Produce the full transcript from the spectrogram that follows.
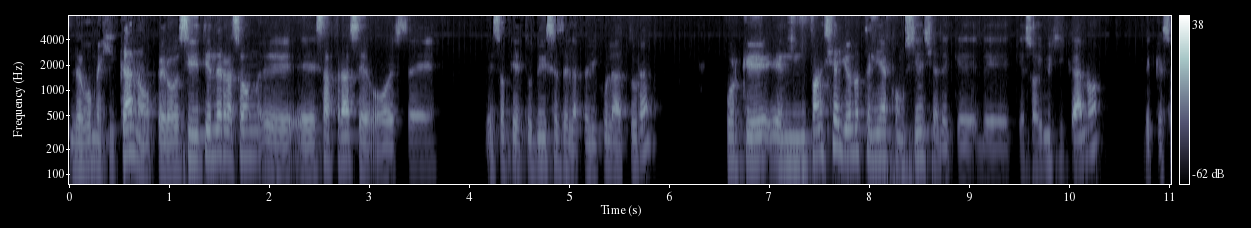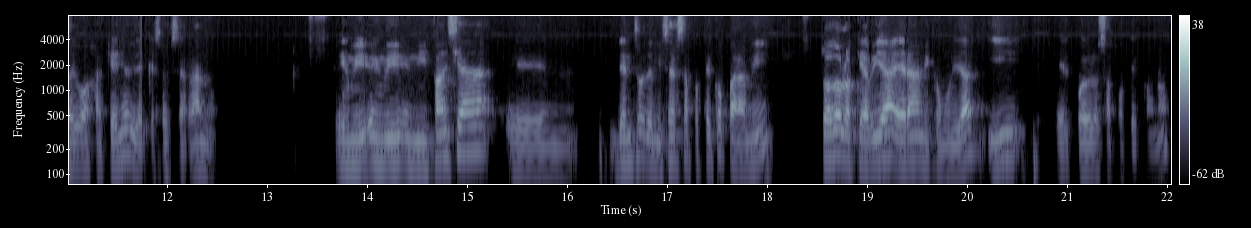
luego mexicano. Pero sí tiene razón eh, esa frase o ese, eso que tú dices de la película Atura, porque en mi infancia yo no tenía conciencia de que, de que soy mexicano, de que soy oaxaqueño y de que soy serrano. En mi, en mi, en mi infancia, dentro de mi ser zapoteco, para mí, todo lo que había era mi comunidad y el pueblo zapoteco, ¿no?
